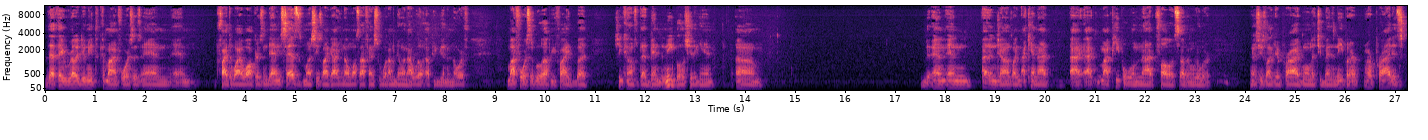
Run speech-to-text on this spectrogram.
that they really do need to combine forces and and fight the White Walkers. And Dany says as much. She's like, I, you know, once I finish what I'm doing, I will help you in the North. My forces will help you fight. But she comes with that bend the knee bullshit again. Um, and and and Jon's like, I cannot I, I, my people will not follow a southern ruler. And she's like, your pride won't let you bend the knee, but her her pride is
